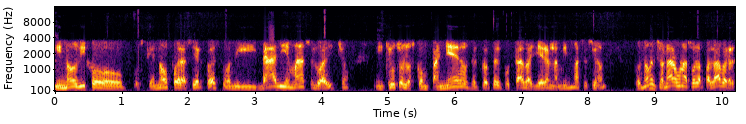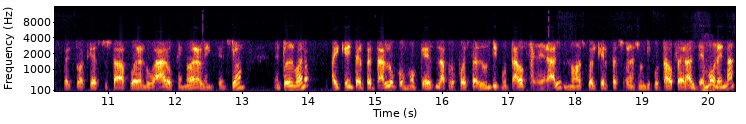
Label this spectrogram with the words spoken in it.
y no dijo pues que no fuera cierto esto, ni nadie más lo ha dicho, incluso los compañeros del propio diputado ayer en la misma sesión, pues no mencionaron una sola palabra respecto a que esto estaba fuera de lugar o que no era la intención. Entonces, bueno, hay que interpretarlo como que es la propuesta de un diputado federal, no es cualquier persona, es un diputado federal de Morena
